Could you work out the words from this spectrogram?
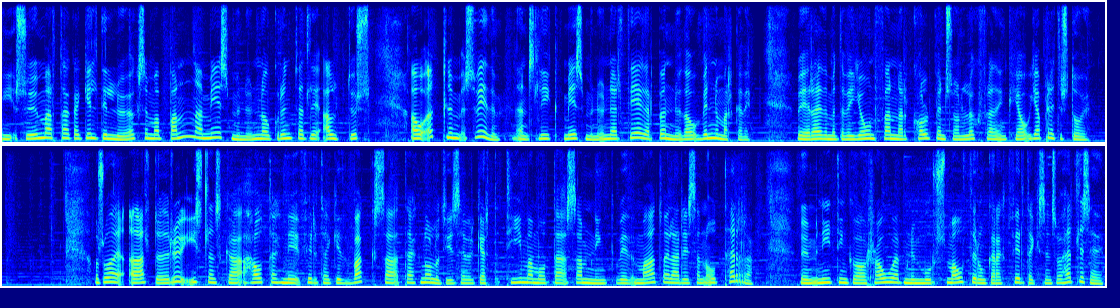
Í sumar taka gildi lög sem að banna mismunun á grundvelli aldurs á öllum sviðum, en slík mismunun er þegar bönnuð á vinnumarkaði. Við ræðum þetta við Jón Fannar Kolbensson, lögfræðing hjá Jafnréttistofu. Og svo að allt öðru, íslenska hátækni fyrirtækið Vaxa Technologies hefur gert tímamóta samning við matvælarísan og terra um nýtingu á ráefnum úr smáþurungarækt fyrirtækisins á helliseiði.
